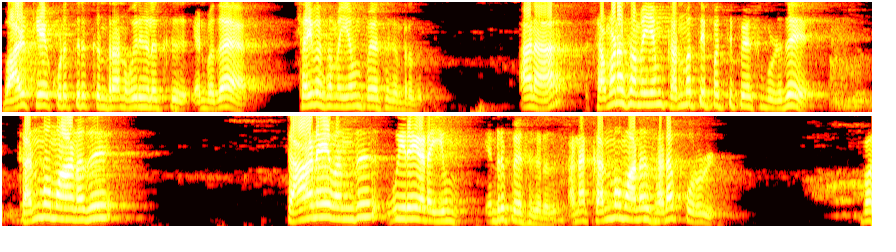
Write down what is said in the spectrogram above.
வாழ்க்கையை கொடுத்திருக்கின்றான் உயிர்களுக்கு என்பதை சைவ சமயம் பேசுகின்றது. ஆனால் சமண சமயம் கண்மத்தை பற்றி பேசும் பொழுது கண்மமானது தானே வந்து உயிரை அடையும் என்று பேசுகிறது. ஆனால் கண்மமானது சடப்பொருள். இப்போ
